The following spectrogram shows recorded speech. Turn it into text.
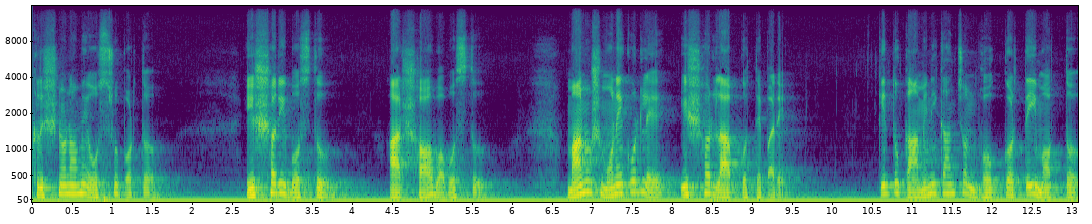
কৃষ্ণ নামে অশ্রু পড়ত। ঈশ্বরী বস্তু আর সব অবস্তু। মানুষ মনে করলে ঈশ্বর লাভ করতে পারে। কিন্তু কামিনী কাঞ্চন ভোগ করতেই মত্ত।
